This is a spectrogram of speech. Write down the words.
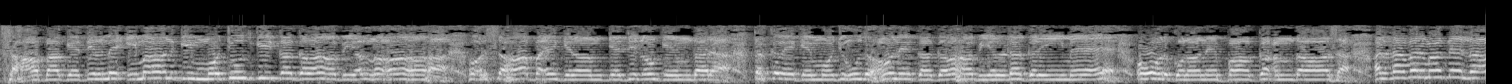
صحابہ کے دل میں ایمان کی موجودگی کا گواہ بھی اللہ۔ اور صحابہ کرام کے دلوں کے اندر تقوی کے موجود ہونے کا گواہ بھی اللہ کریم ہے۔ اور قرآن پاک کا انداز اللہ ورما لا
